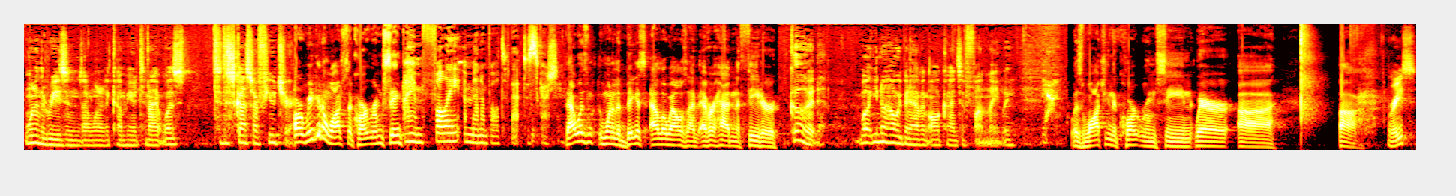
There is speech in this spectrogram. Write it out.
One of the reasons I wanted to come here tonight was to discuss our future. Are we gonna watch the courtroom scene? I am fully amenable to that discussion. That was one of the biggest LOLs I've ever had in a theater. Good. Well, you know how we've been having all kinds of fun lately. Yeah. Was watching the courtroom scene where, uh, uh, Reese?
